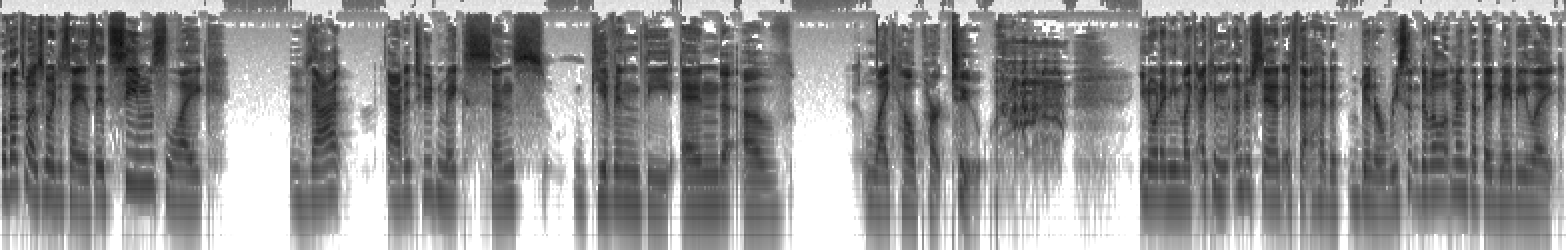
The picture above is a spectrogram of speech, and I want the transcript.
Well, that's what I was going to say is it seems like that attitude makes sense given the end of like hell part 2. you know what I mean? Like I can understand if that had been a recent development that they'd maybe like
